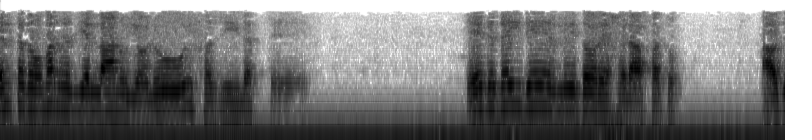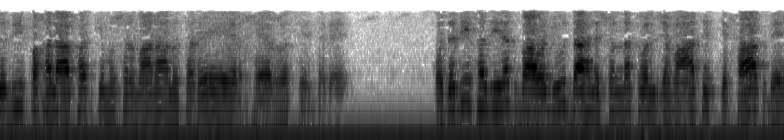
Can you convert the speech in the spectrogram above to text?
دلته د عمر رضی الله عنه یو لوی فضیلت ته اې د دې ډېر لوی دور خلافت او د دې په خلافت کې مسلمانانو ته ډېر خیر رسېدلی خو د دې فضیلت باوجود د اهل سنت والجماعت اتفاق دی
